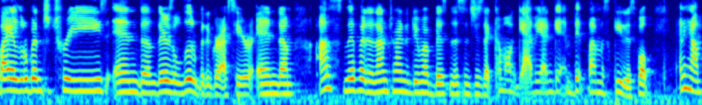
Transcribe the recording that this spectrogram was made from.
by a little bunch of trees, and um, there's a little bit of grass here, and um, I'm sniffing and I'm trying to do my business, and she's like, "Come on, Gabby, I'm getting bit by mosquitoes." Well, anyhow,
